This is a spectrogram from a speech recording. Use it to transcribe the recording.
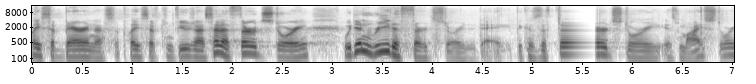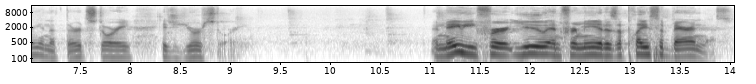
place of barrenness, a place of confusion. I said a third story. We didn't read a third story today because the third story is my story and the third story is your story. And maybe for you and for me, it is a place of barrenness.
